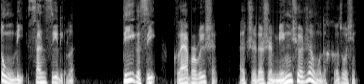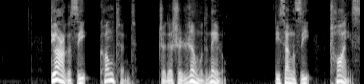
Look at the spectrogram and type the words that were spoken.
动力三 C 理论。第一个 C collaboration，呃，指的是明确任务的合作性；第二个 C content，指的是任务的内容；第三个 C choice，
